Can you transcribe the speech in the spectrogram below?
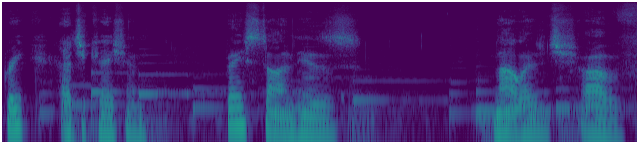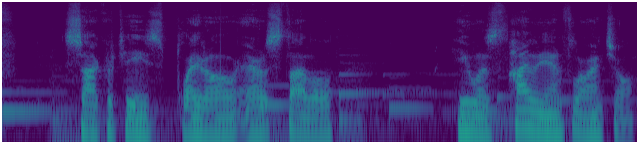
Greek education based on his knowledge of Socrates, Plato, Aristotle, he was highly influential.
